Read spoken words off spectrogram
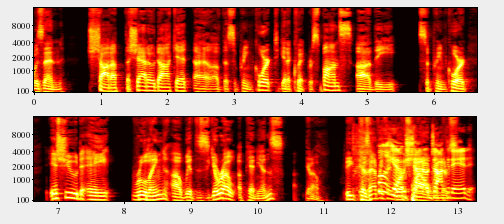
was then shot up the shadow docket uh, of the Supreme Court to get a quick response. Uh, the Supreme Court issued a ruling uh, with zero opinions. You know, because everything Well, yeah, was shadow well docketed,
